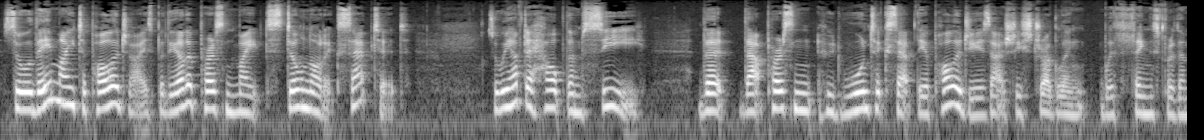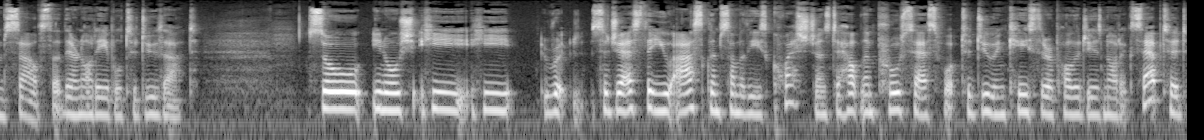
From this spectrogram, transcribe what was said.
So they might apologize, but the other person might still not accept it. So we have to help them see that that person who won't accept the apology is actually struggling with things for themselves, that they're not able to do that. So, you know, he he re- suggests that you ask them some of these questions to help them process what to do in case their apology is not accepted.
